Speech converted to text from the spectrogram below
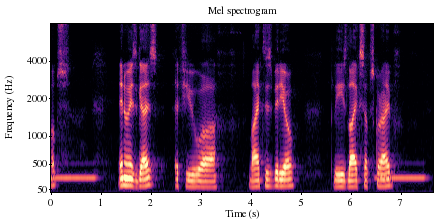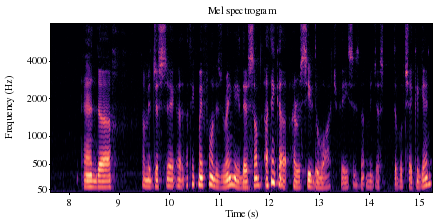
oops. Anyways guys if you uh, like this video please like subscribe and uh, let me just say I think my phone is ringing. There's some I think I, I received the watch faces. Let me just double check again.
